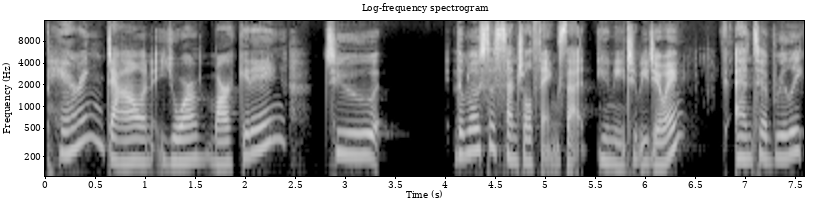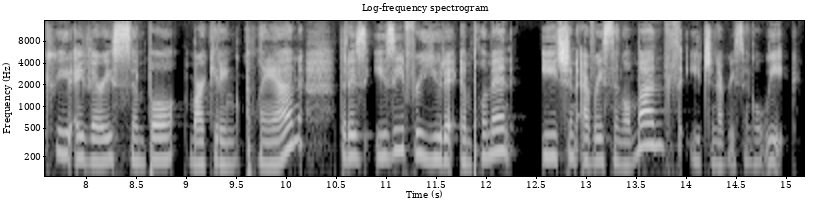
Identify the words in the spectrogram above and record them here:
paring down your marketing to the most essential things that you need to be doing and to really create a very simple marketing plan that is easy for you to implement each and every single month, each and every single week.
